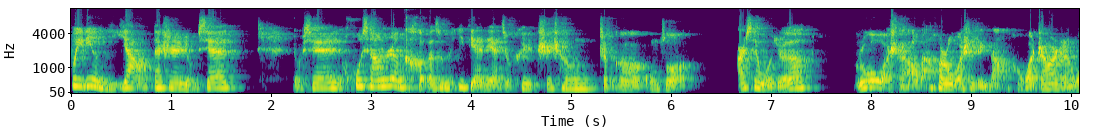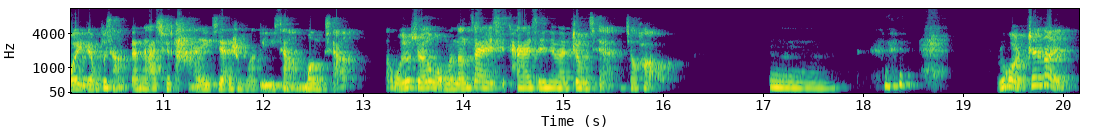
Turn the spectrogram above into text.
不一定一样，但是有些有些互相认可的这么一点点就可以支撑整个工作。而且我觉得，如果我是老板或者我是领导的话，我招人我已经不想跟他去谈一些什么理想梦想，我就觉得我们能在一起开开心心的挣钱就好了。嗯，如果真的。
